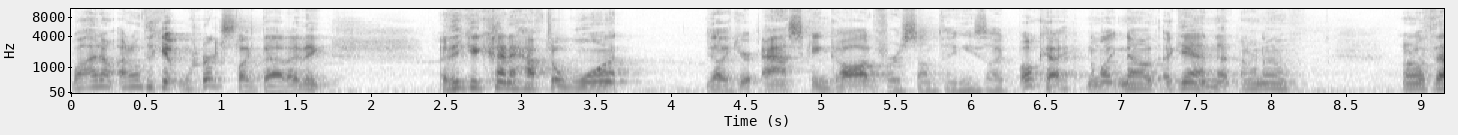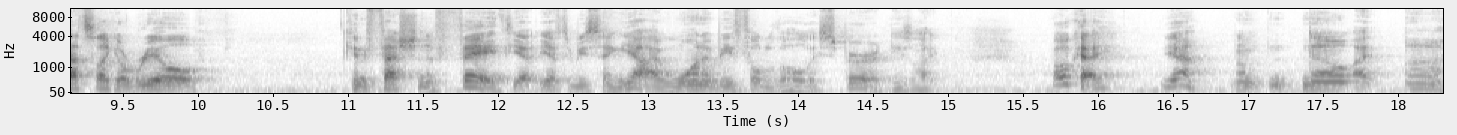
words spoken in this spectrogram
well, I don't, I don't think it works like that. I think, I think you kind of have to want, like you're asking God for something. He's like, okay. And I'm like, no, again, that, I don't know. I don't know if that's like a real confession of faith. You, you have to be saying, yeah, I want to be filled with the Holy Spirit. And he's like, okay, yeah. No, I, uh,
